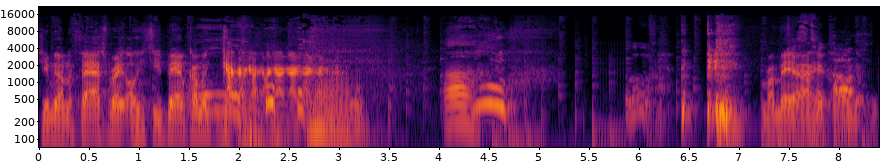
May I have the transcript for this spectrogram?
Jimmy on the fast break. Oh, he sees Bam coming. Gaga, gaga, gaga, gaga, Uh, Ooh. My man Just out here calling. off. It.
